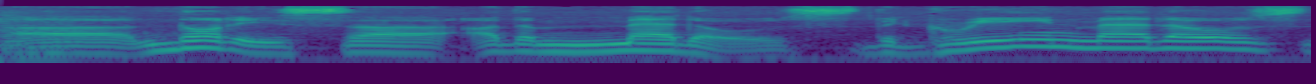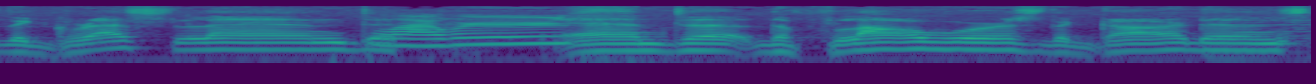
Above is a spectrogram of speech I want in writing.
uh, notice uh, are the meadows, the green meadows, the grassland, Flowers. and uh, the flowers, the gardens.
